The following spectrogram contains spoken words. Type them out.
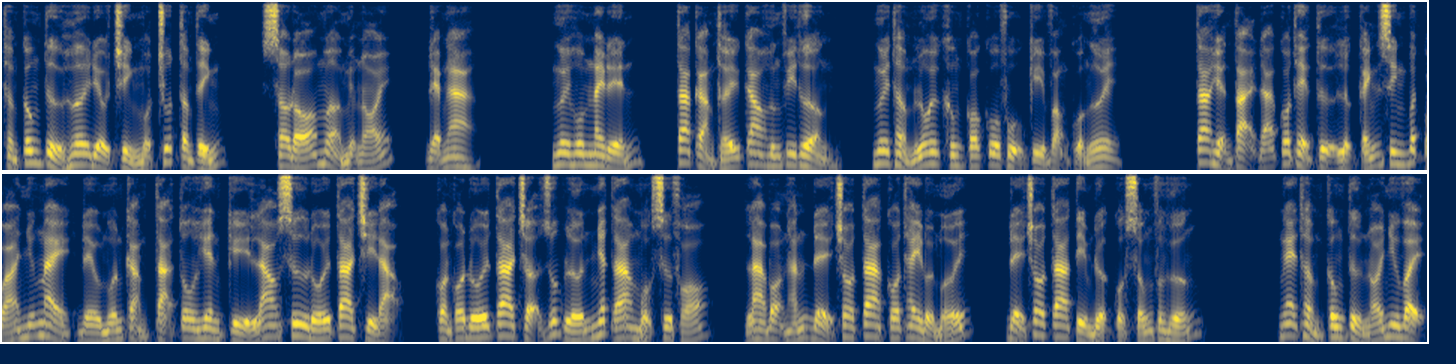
Thẩm công tử hơi điều chỉnh một chút tâm tính, sau đó mở miệng nói, đẹp nga, ngươi hôm nay đến, ta cảm thấy cao hứng phi thường, ngươi thẩm lôi không có cô phụ kỳ vọng của ngươi. Ta hiện tại đã có thể tự lực cánh sinh bất quá những này đều muốn cảm tạ tô hiên kỳ lao sư đối ta chỉ đạo, còn có đối ta trợ giúp lớn nhất ta một sư phó, là bọn hắn để cho ta có thay đổi mới, để cho ta tìm được cuộc sống phương hướng. Nghe thẩm công tử nói như vậy,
